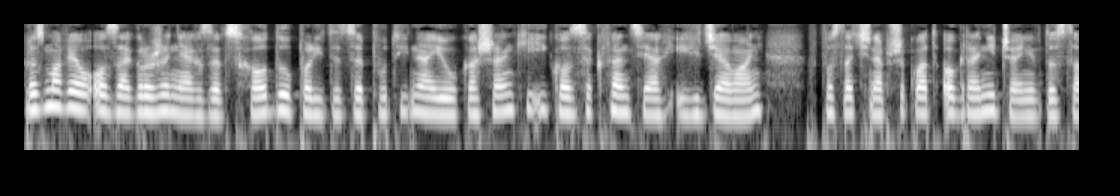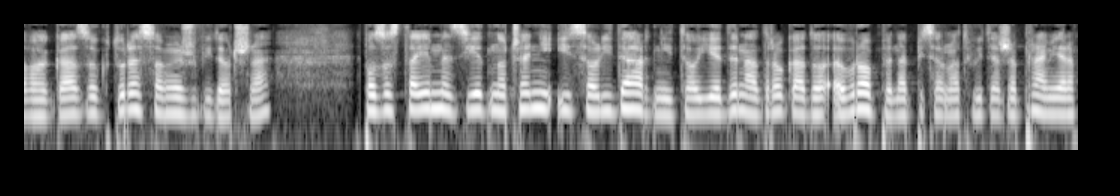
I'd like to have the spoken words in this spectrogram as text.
Rozmawiał o zagrożeniach ze wschodu, polityce Putina i Łukaszenki i konsekwencjach ich działań w postaci na przykład ograniczeń w dostawach gazu, które są już widoczne. Pozostajemy zjednoczeni i solidarni. To jedyna droga do Europy, napisał na Twitterze premier.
